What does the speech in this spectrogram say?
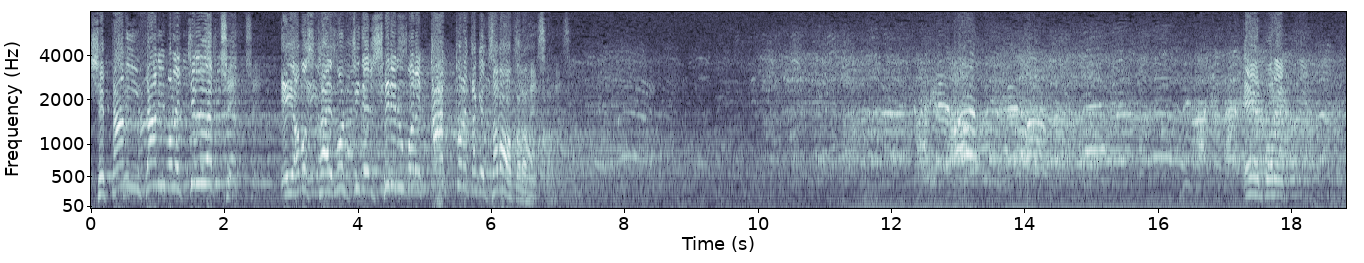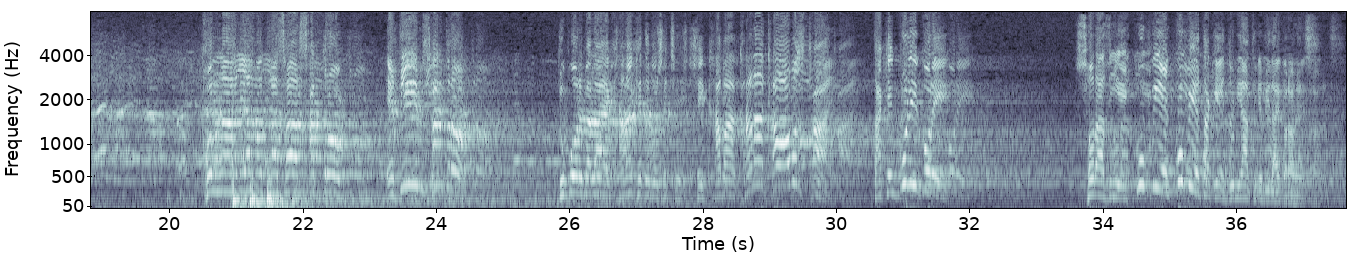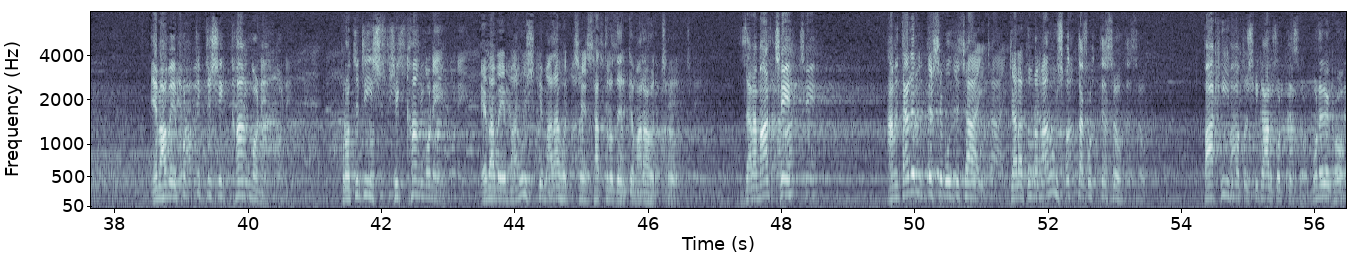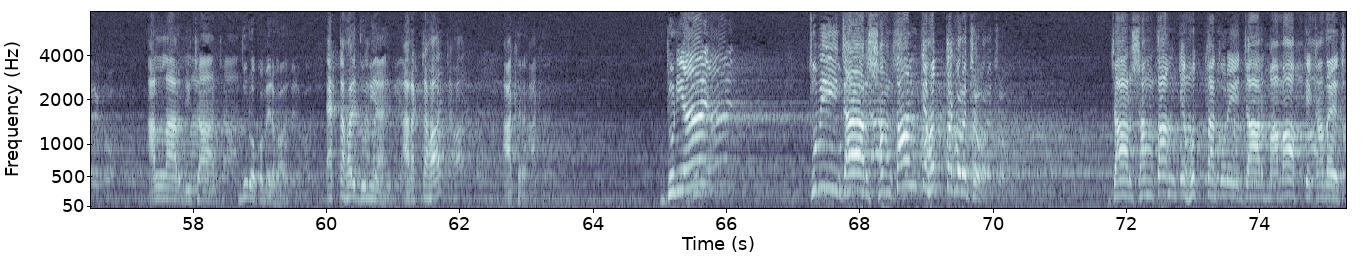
সে প্রাণী প্রাণী বলে চিল্লাচ্ছে। এই অবস্থায় মসজিদের সিঁড়ির উপরে কাজ করে তাকে জবাও করা হয়েছে। এরপরে খুলনা আলিয়া মাদ্রাসার ছাত্র এতিম ছাত্র দুপুর বেলায় খানা খেতে বসেছে। সেই খাবা খানা খাওয়া অবস্থায় তাকে গুলি করে সোরা দিয়ে কুপিয়ে কুপিয়ে তাকে দুনিয়া থেকে বিদায় করা হয়েছে। এভাবে প্রত্যেকটি শিক্ষাঙ্গনে, প্রতিটি শিক্ষাঙ্গনে এভাবে মানুষকে মারা হচ্ছে, ছাত্রদেরকে মারা হচ্ছে। যারা মারছে, আমি তাদের উদ্দেশ্যে বলতে চাই, যারা তোমরা মানুষ হত্যা করতেছো, পাখির মতো শিকার করতেছো, মনে রেখো, আল্লাহর বিচার দু রকমের হয়। একটা হয় দুনিয়ায় আর একটা হয় আখেরা দুনিয়ায় তুমি যার সন্তানকে হত্যা করেছ, যার সন্তানকে হত্যা করে যার মা বাপকে কাঁদাইছ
